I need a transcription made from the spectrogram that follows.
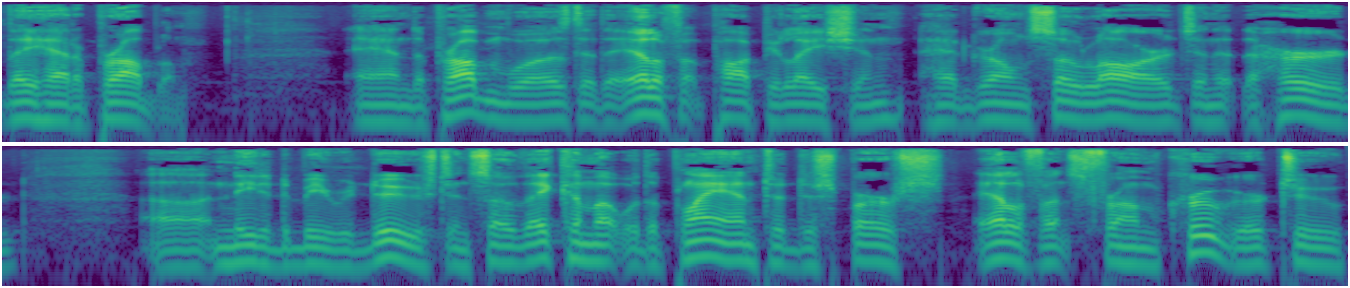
They had a problem. And the problem was that the elephant population had grown so large and that the herd uh, needed to be reduced. And so they come up with a plan to disperse elephants from Kruger to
